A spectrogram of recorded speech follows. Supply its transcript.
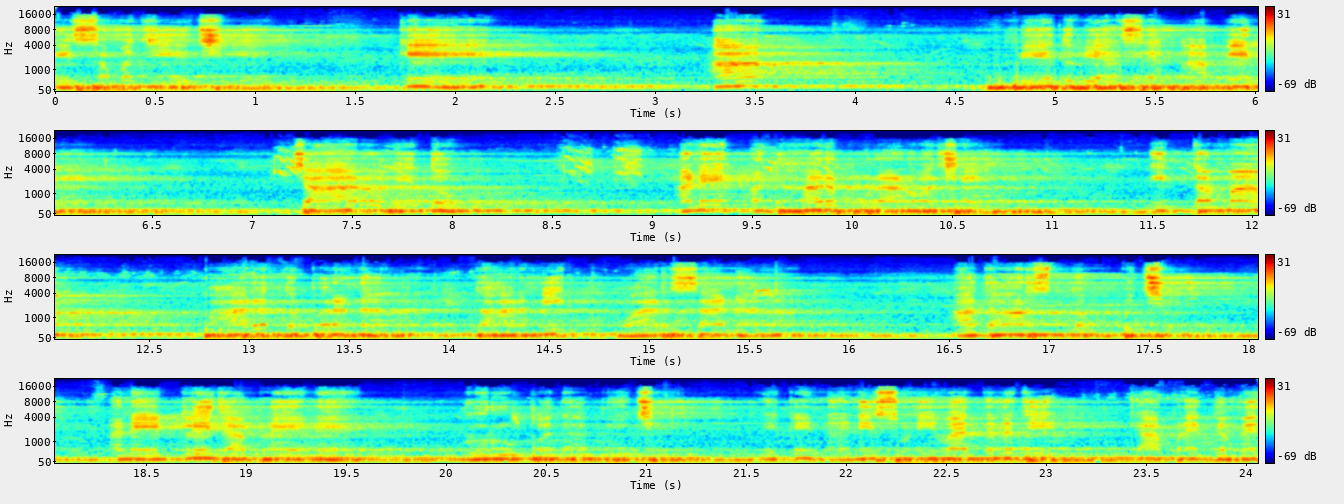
એ સમજીએ છીએ કે આ વેદવ્યાસે આપેલા ચાર વેદો અને અઢાર પુરાણો છે એ તમામ ભારતભરના ધાર્મિક વારસાના આધાર સ્તંભ છે અને એટલે જ આપણે એને ગુરુપદ આપ્યું છે. એ કંઈ નાની સૂની વાત નથી કે આપણે ગમે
